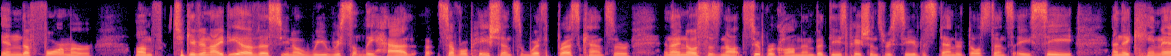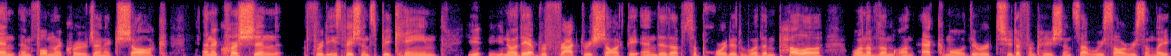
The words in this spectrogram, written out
in the former, um, to give you an idea of this, you know, we recently had uh, several patients with breast cancer, and I know this is not super common, but these patients received a standard dose dense AC, and they came in in fulminant cardiogenic shock. And a question for these patients became, you, you, know, they had refractory shock. They ended up supported with Impella, one of them on ECMO. There were two different patients that we saw recently.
